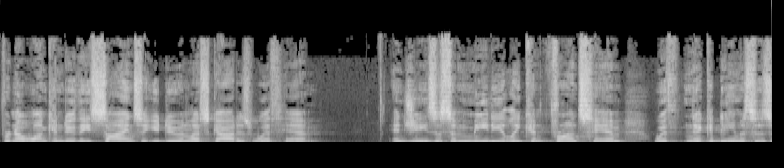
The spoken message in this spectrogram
For no one can do these signs that you do unless God is with him. And Jesus immediately confronts him with Nicodemus's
